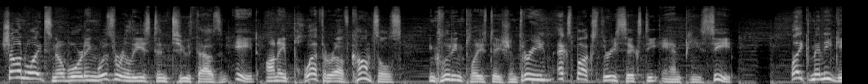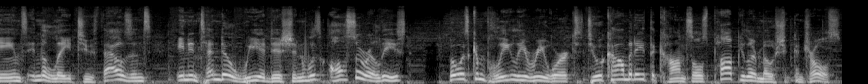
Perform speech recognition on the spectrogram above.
Shaun White Snowboarding was released in 2008 on a plethora of consoles, including PlayStation 3, Xbox 360, and PC. Like many games in the late 2000s, a Nintendo Wii Edition was also released but was completely reworked to accommodate the console's popular motion controls.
